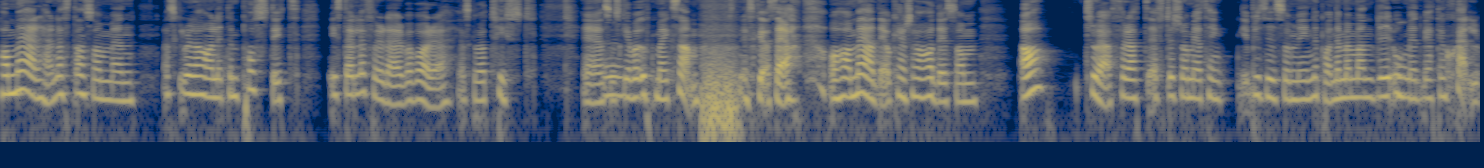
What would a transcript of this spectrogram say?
ha med det här nästan som en, jag skulle vilja ha en liten post-it. Istället för det där, vad var det, jag ska vara tyst, eh, så ska jag vara uppmärksam, det ska jag säga, och ha med det och kanske ha det som, ja, tror jag, för att eftersom jag tänker, precis som du är inne på, nej, men man blir mm. omedveten själv.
